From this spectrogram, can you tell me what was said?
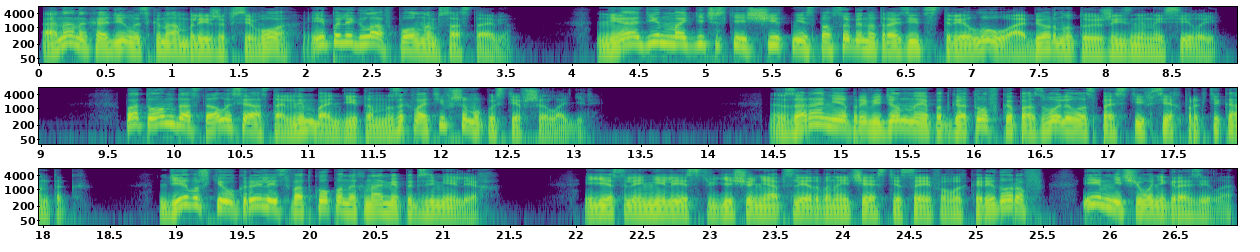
Она находилась к нам ближе всего и полегла в полном составе. Ни один магический щит не способен отразить стрелу, обернутую жизненной силой. Потом досталось и остальным бандитам, захватившим опустевший лагерь. Заранее проведенная подготовка позволила спасти всех практиканток. Девушки укрылись в откопанных нами подземельях. Если не лезть в еще не обследованные части сейфовых коридоров, им ничего не грозило.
